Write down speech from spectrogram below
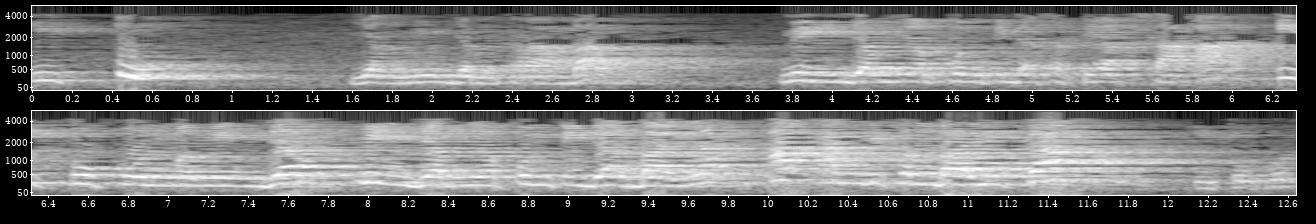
Itu yang minjam kerabat, minjamnya pun tidak setiap saat, itu pun meminjam, minjamnya pun tidak banyak, akan dikembalikan, itu pun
